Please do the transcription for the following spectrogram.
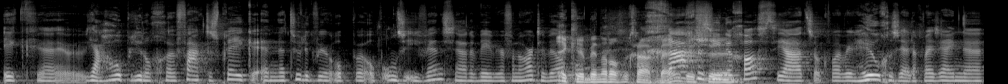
ik uh, ja, hoop je nog uh, vaak te spreken. En natuurlijk weer op, op onze events. Ja, dan ben je weer van harte welkom. Ik ben er altijd graag bij. Graag dus, geziene gast. Ja, het is ook wel weer heel gezellig. Wij zijn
